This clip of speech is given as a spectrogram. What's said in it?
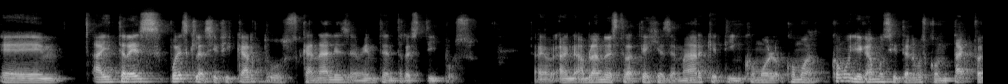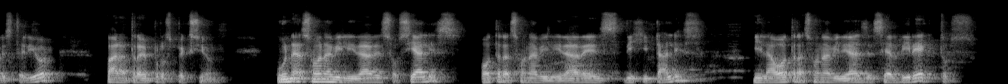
eh, hay tres, puedes clasificar tus canales de venta en tres tipos. Hablando de estrategias de marketing, cómo, cómo, cómo llegamos si tenemos contacto al exterior para atraer prospección. Una son habilidades sociales, otras son habilidades digitales y la otra son habilidades de ser directos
